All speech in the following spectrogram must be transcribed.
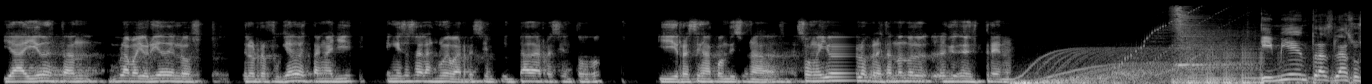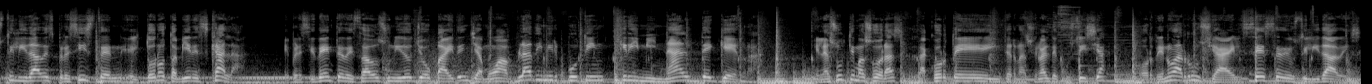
Y ahí donde están la mayoría de los, de los refugiados, están allí en esas salas nuevas, recién pintadas, recién todo, y recién acondicionadas. Son ellos los que le están dando el, estreno. Y mientras las hostilidades persisten, el tono también escala. El presidente de Estados Unidos, Joe Biden, llamó a Vladimir Putin criminal de guerra. En las últimas horas, la Corte Internacional de Justicia ordenó a Rusia el cese de hostilidades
